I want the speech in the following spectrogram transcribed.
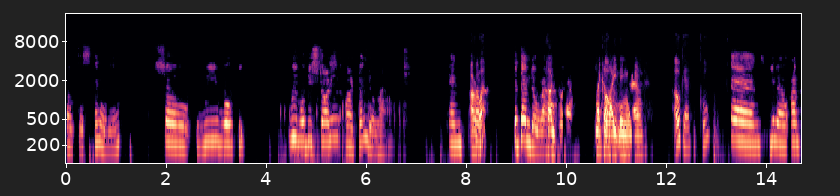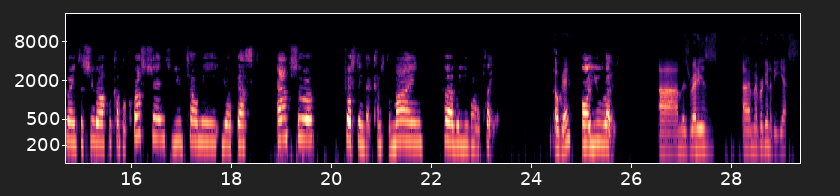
of this interview. So we will be we will be starting our Dundo round. And Our um, what? The Dundo round. Thunder round. Like a Oh. lightning round. Okay, cool. And, you know, I'm going to shoot off a couple questions. You tell me your best answer, first thing that comes to mind, however you want to play it. Okay. Are you ready? I'm as ready as I'm ever gonna be. Yes.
